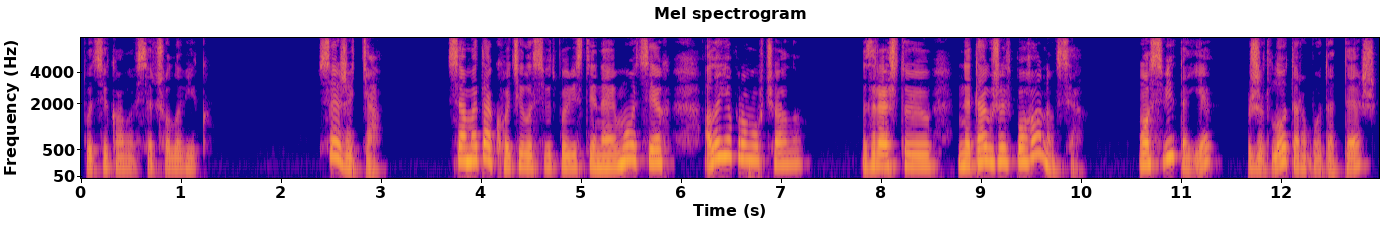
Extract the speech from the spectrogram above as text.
поцікавився чоловік. Все життя. Саме так хотілося відповісти на емоціях, але я промовчала. Зрештою, не так вже й погано все. Освіта є, житло та робота теж.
